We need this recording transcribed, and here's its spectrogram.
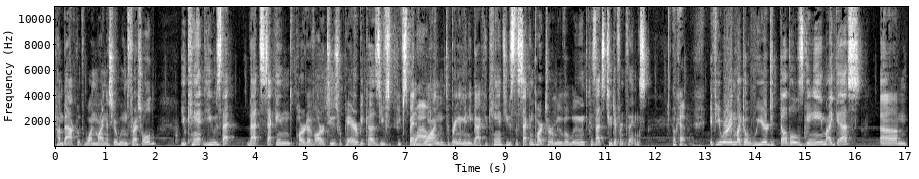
come back with one minus your wound threshold. You can't use that that second part of R2's repair because you've you've spent Wow. one to bring a mini back. You can't use the second part to remove a wound because that's two different things. Okay. If you were in like a weird doubles game, I guess, um,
